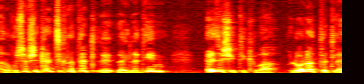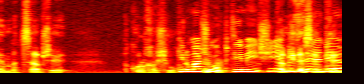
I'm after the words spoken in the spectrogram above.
אני חושב שכן צריך לתת לילדים איזושהי תקווה, לא לתת להם מצב שהכל חשוך. כאילו משהו אופטימי, שיהיה תמיד לסיים, בסדר.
